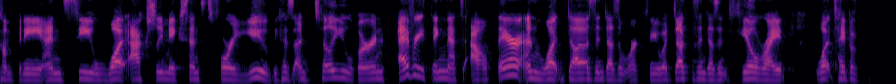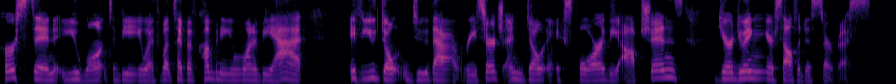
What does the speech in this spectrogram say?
company and see what actually makes sense for you because until you learn everything that's out there and what does and doesn't work for you what does and doesn't feel right what type of person you want to be with what type of company you want to be at if you don't do that research and don't explore the options you're doing yourself a disservice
